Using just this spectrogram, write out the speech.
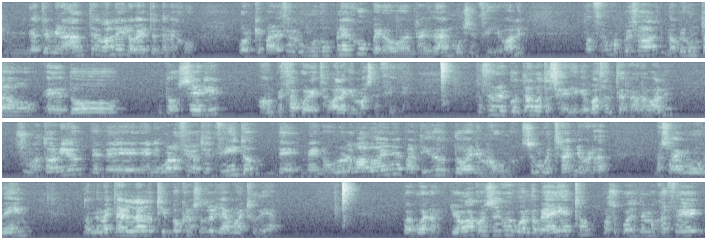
mm, voy a terminar antes, ¿vale? Y lo voy a entender mejor. Porque parece algo muy complejo, pero en realidad es muy sencillo, ¿vale? Entonces vamos a empezar, me ha preguntado eh, dos, dos series, vamos a empezar por esta, ¿vale? Que es más sencilla. Entonces nos encontramos esta serie, que es bastante rara, ¿vale? Sumatorio desde n igual a 0 hasta infinito de menos 1 elevado a n partido 2n más 1. Eso es muy extraño, ¿verdad? No sabemos muy bien dónde meterla los tiempos que nosotros ya hemos estudiado. Pues bueno, yo aconsejo que cuando veáis esto, por supuesto tenemos que hacer,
